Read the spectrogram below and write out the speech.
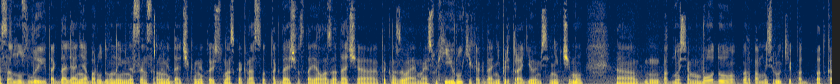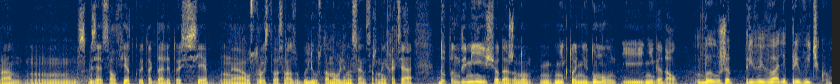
санузлы и так далее, они оборудованы именно сенсорными датчиками. То есть у нас как раз вот тогда еще стояла задача, так называемая сухие руки, когда не притрагиваемся ни к чему, подносим воду, помыть руки под, под кран, взять салфетку и так далее. То есть все устройства сразу были установлены сенсорные. Хотя до пандемии еще даже ну, никто не думал и не гадал. Вы уже прививали привычку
